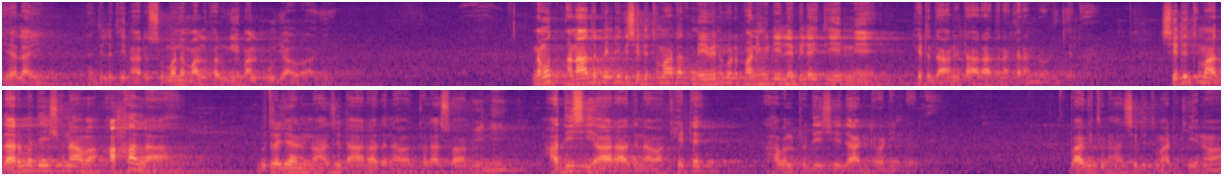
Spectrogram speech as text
ඉහළයි නැදිලා තියෙන අර සුමන මල් කරුගේ මල් පූජාව වගේ. නමුත් අනාථපිණ්ඩික සිටුතුමාටත් මේ වෙනකොට පණිවිඩය ලැබිලයි තියෙන්නේ හෙට දානෙට ආරාධනා කරන්න ඕනේ කියලා. සිටුතුමා ධර්මදේශනාව අහලා බුදුරජාණන් වහන්සේට ආරාධනාවක් කළා ස්වාමීනි හදිසි ආරාධනාවක් හෙට අහවල් ප්‍රදේශයේ දාන්නට වඩින්න ඕනේ. භාග්‍යතුන් වහන්සේතුමාට කියනවා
